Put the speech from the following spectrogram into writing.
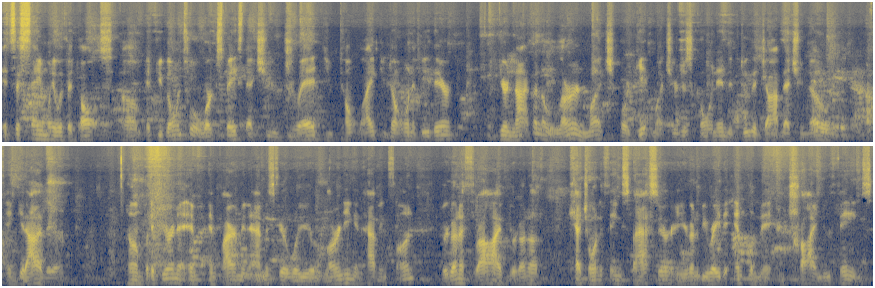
it's the same way with adults. Um, if you go into a workspace that you dread, you don't like, you don't want to be there, you're not going to learn much or get much. You're just going in to do the job that you know and get out of there. Um, but if you're in an environment, atmosphere where you're learning and having fun, you're going to thrive. You're going to catch on to things faster, and you're going to be ready to implement and try new things.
